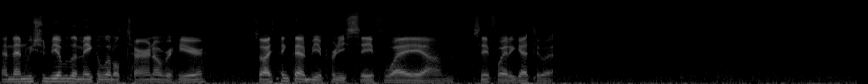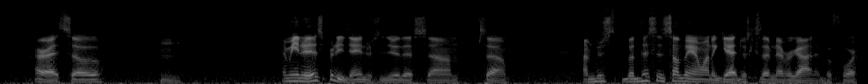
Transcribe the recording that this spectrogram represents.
And then we should be able to make a little turn over here. So I think that'd be a pretty safe way, um, safe way to get to it. Alright, so, hmm. I mean, it is pretty dangerous to do this, um, so I'm just, but this is something I want to get just because I've never gotten it before.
